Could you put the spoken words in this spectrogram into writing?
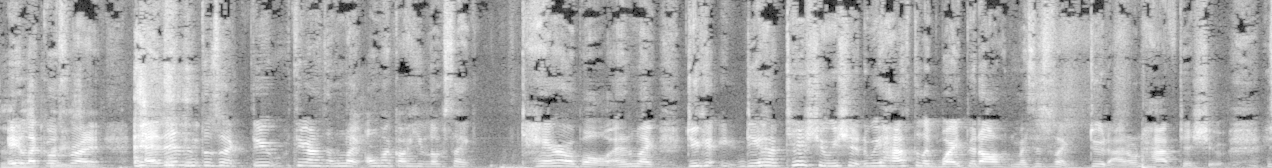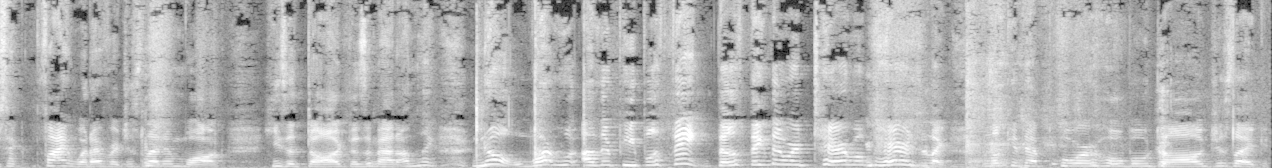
That it like goes right, and then there's like three, three rounds. And I'm like, oh my god, he looks like terrible. And I'm like, do you do you have tissue? We should we have to like wipe it off. And my sister's like, dude, I don't have tissue. He's like, fine, whatever, just let him walk. He's a dog, doesn't matter. I'm like, no, what would other people think? They'll think that we're terrible parents. They're like, look at that poor hobo dog, just like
